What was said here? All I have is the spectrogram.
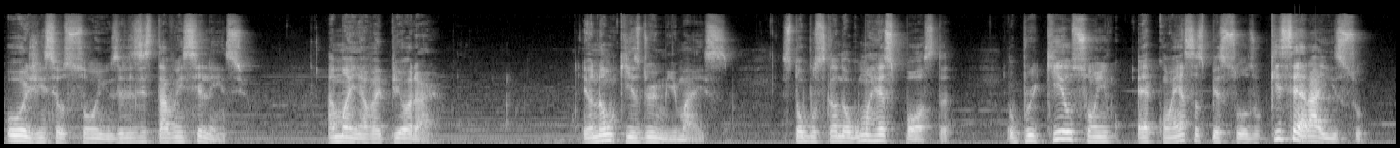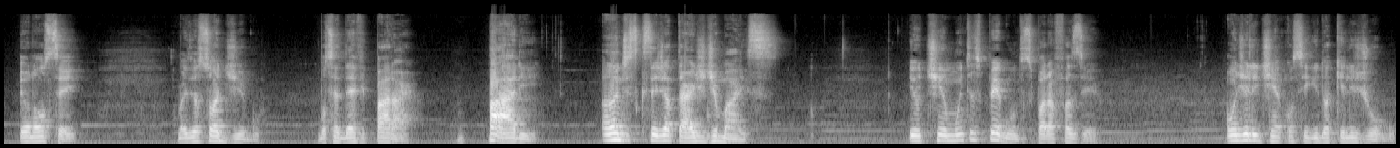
Hoje, em seus sonhos, eles estavam em silêncio. Amanhã vai piorar. Eu não quis dormir mais. Estou buscando alguma resposta. O porquê eu sonho é com essas pessoas, o que será isso? Eu não sei. Mas eu só digo: você deve parar. Pare! Antes que seja tarde demais eu tinha muitas perguntas para fazer. Onde ele tinha conseguido aquele jogo?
